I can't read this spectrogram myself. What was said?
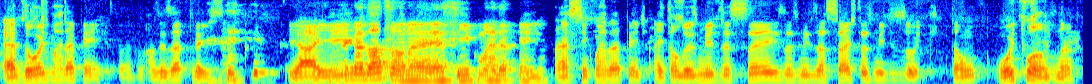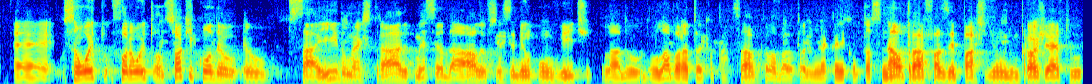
É dois, mas depende. Às vezes é três. E aí. É graduação, né? É cinco, mas depende. É cinco, mas depende. Aí então 2016, 2017, 2018. Então, oito anos, né? É, são oito, foram oito anos. Só que quando eu, eu saí do mestrado, comecei a dar aula, eu recebi um convite lá do, do laboratório que eu participava, que é o Laboratório de Mecânica Computacional, para fazer parte de um, de um projeto,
